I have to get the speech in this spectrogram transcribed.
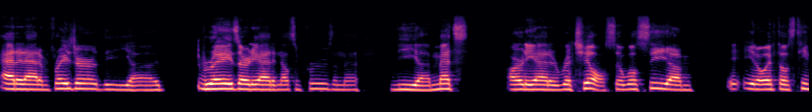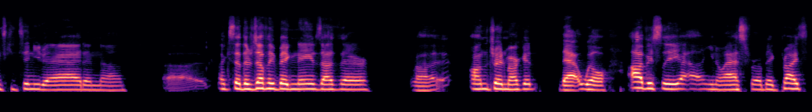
added Adam Frazier. The uh, Rays already added Nelson Cruz, and the the uh, Mets already added Rich Hill. So we'll see. Um, you know, if those teams continue to add, and uh, like I said, there's definitely big names out there. on the trade market that will obviously, you know, ask for a big price.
